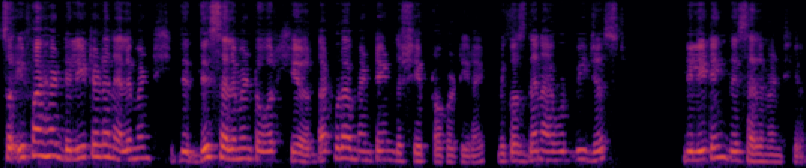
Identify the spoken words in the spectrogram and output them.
so if I had deleted an element, this element over here, that would have maintained the shape property, right? Because then I would be just deleting this element here.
